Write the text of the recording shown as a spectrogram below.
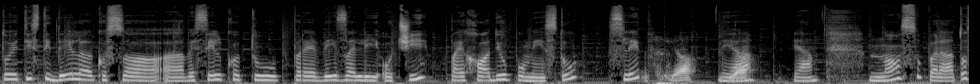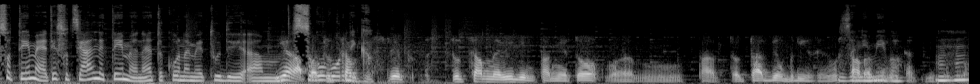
To je tisti del, ko so uh, veselko tu prevezali oči, pa je hodil po mestu, slep. Ja, Ja. Ja. No, super. a To so teme, te socialne teme, ne? tako nam je tudi um, ja sogovornik. Tudi, sam, tudi sam ne vidim, pa mi je to, um, pa to ta del blizu. Zanimivo. Uh -huh.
